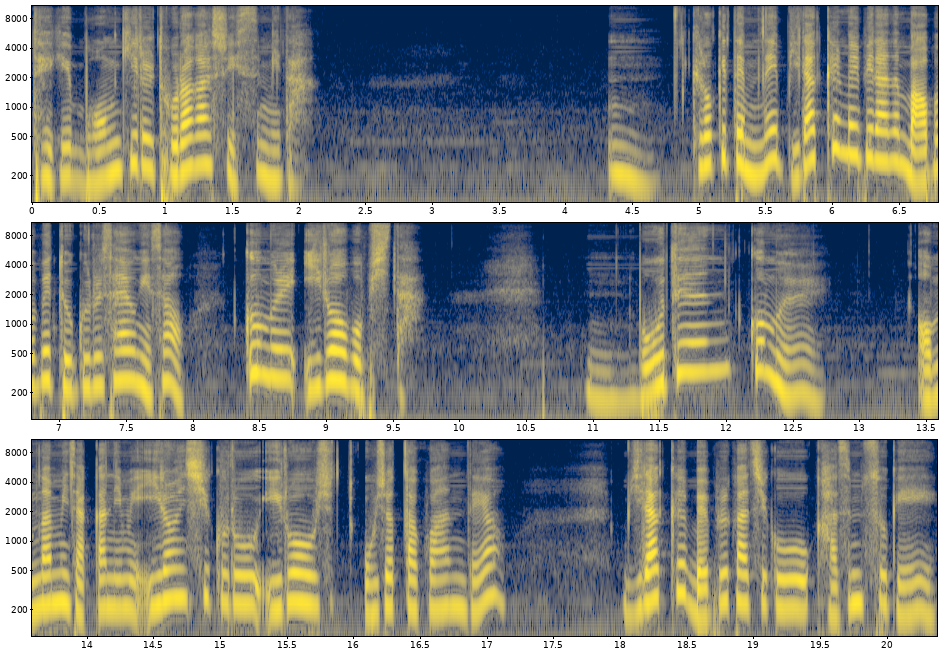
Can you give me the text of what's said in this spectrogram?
되게 먼 길을 돌아갈 수 있습니다. 음, 그렇기 때문에 미라클 맵이라는 마법의 도구를 사용해서 꿈을 이루어 봅시다. 음, 모든 꿈을 엄남미 작가님이 이런 식으로 이루어 오셨다고 하는데요. 미라클 맵을 가지고 가슴 속에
